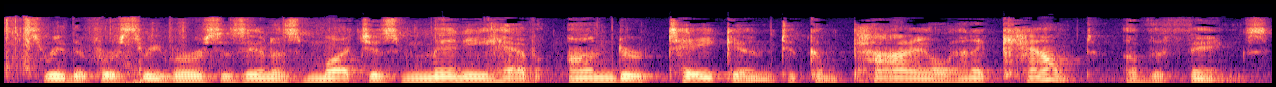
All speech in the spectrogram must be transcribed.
Let's read the first three verses. Inasmuch as many have undertaken to compile an account of the things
